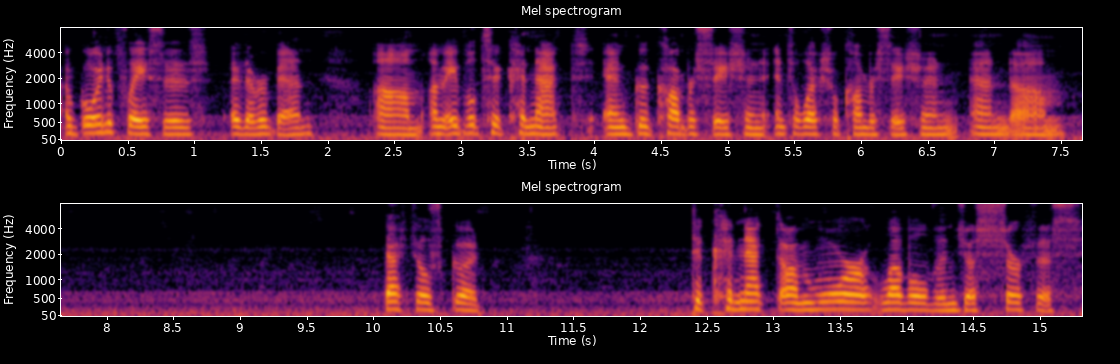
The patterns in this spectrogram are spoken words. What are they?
I'm going to places I've never been. Um, I'm able to connect and good conversation, intellectual conversation, and um, that feels good. To connect on more level than just surface,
